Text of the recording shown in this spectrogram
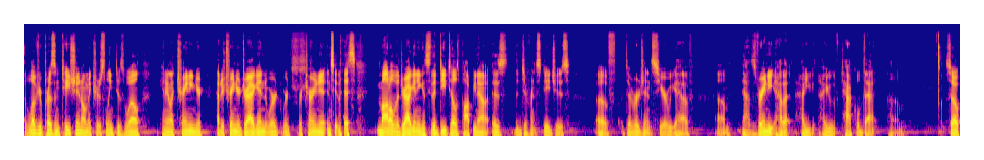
I love your presentation. I'll make sure it's linked as well. Kind of like training your how to train your dragon. We're, we're, we're turning it into this model of a dragon. You can see the details popping out as the different stages of divergence here we have. Um, yeah, it's very neat how that how you how you've tackled that. Um, so,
